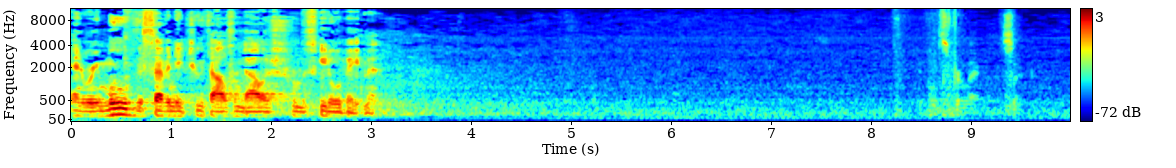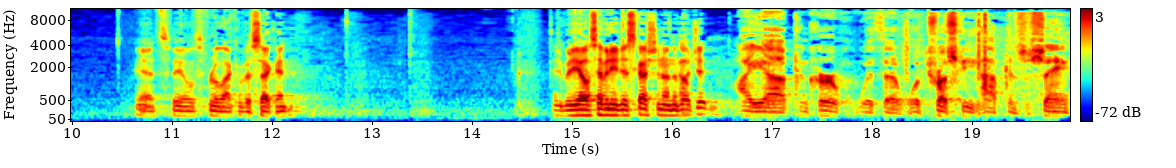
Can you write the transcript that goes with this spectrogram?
and remove the $72,000 from mosquito abatement. Yeah, it fails for lack of a second. Anybody else have any discussion on the budget? I uh, concur with uh, what Trustee Hopkins is saying.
